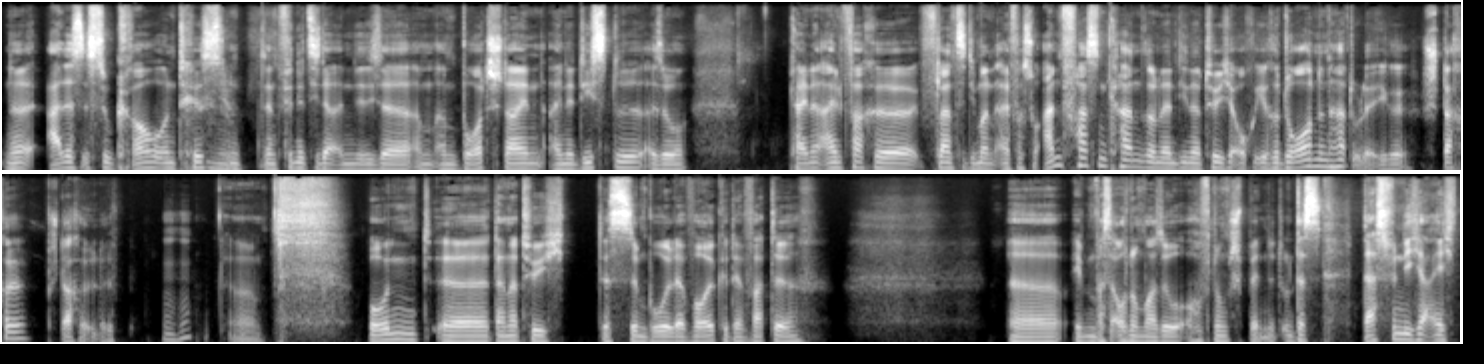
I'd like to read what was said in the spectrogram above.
Ne? Alles ist so grau und trist Ja. und dann findet sie da in dieser am, am Bordstein eine Distel, also keine einfache Pflanze, die man einfach so anfassen kann, sondern die natürlich auch ihre Dornen hat oder ihre Stachel, Stachel. Ne? Mhm. Äh, und äh, dann natürlich das Symbol der Wolke, der Watte, äh, eben was auch nochmal so Hoffnung spendet. Und das, das finde ich ja eigentlich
